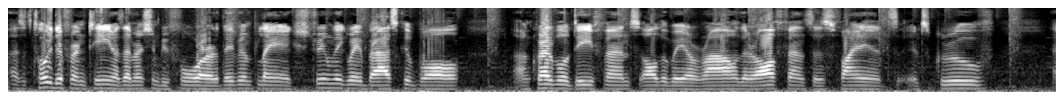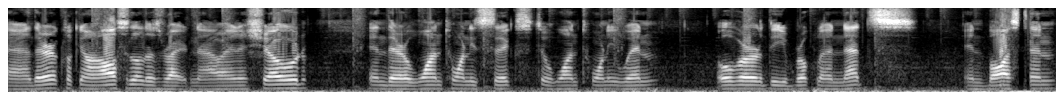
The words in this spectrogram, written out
as a totally different team, as I mentioned before. They've been playing extremely great basketball, incredible defense all the way around. Their offense is finding its its groove and they're clicking on all cylinders right now and it showed in their 126 to 120 win over the Brooklyn Nets in Boston.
